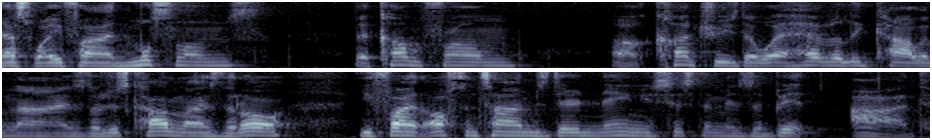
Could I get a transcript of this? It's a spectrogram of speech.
that's why you find Muslims that come from uh, countries that were heavily colonized or just colonized at all, you find oftentimes their naming system is a bit odd.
